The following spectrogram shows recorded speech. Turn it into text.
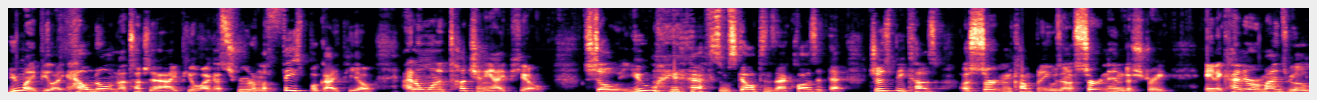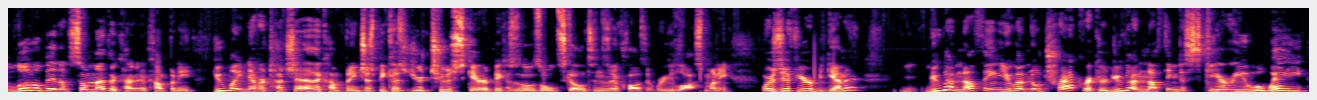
You might be like, hell no, I'm not touching that IPO. I got screwed on the Facebook IPO. I don't want to touch any IPO. So you might have some skeletons in that closet that just because a certain company was in a certain industry and it kind of reminds you a little bit of some other kind of company, you might never touch that other company just because you're too scared because of those old skeletons in a closet where you lost money. Whereas if you're a beginner, you got nothing, you got no track record, you got nothing to scare you away.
